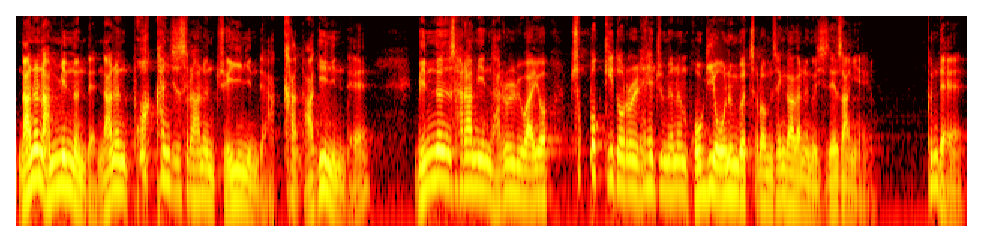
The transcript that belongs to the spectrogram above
나는 안 믿는데 나는 포악한 짓을 하는 죄인인데 악한 악인인데 믿는 사람이 나를 위하여 축복 기도를 해주면은 복이 오는 것처럼 생각하는 것이 세상이에요. 근데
